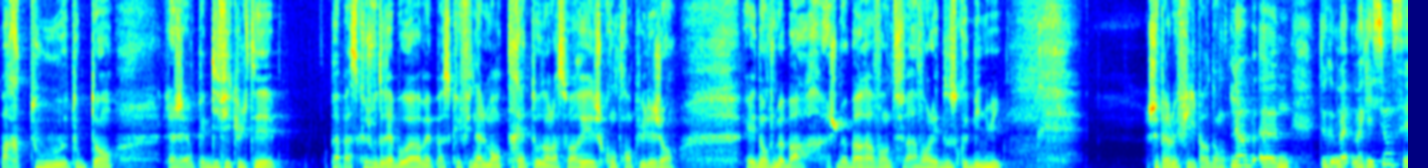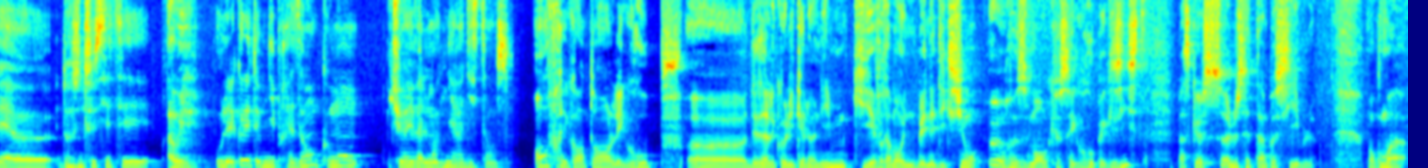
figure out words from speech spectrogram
partout, tout le temps. Là, j'ai un peu de difficulté. Pas parce que je voudrais boire, mais parce que finalement, très tôt dans la soirée, je comprends plus les gens. Et donc, je me barre. Je me barre avant, avant les 12 coups de minuit. Je perds le fil, pardon. Non, euh, donc ma, question c'est, euh, dans une société ah oui. où l'alcool est omniprésent, comment tu arrives à le maintenir à distance en fréquentant les groupes euh, des alcooliques anonymes, qui est vraiment une bénédiction, heureusement que ces groupes existent, parce que seul c'est impossible. Donc moi,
